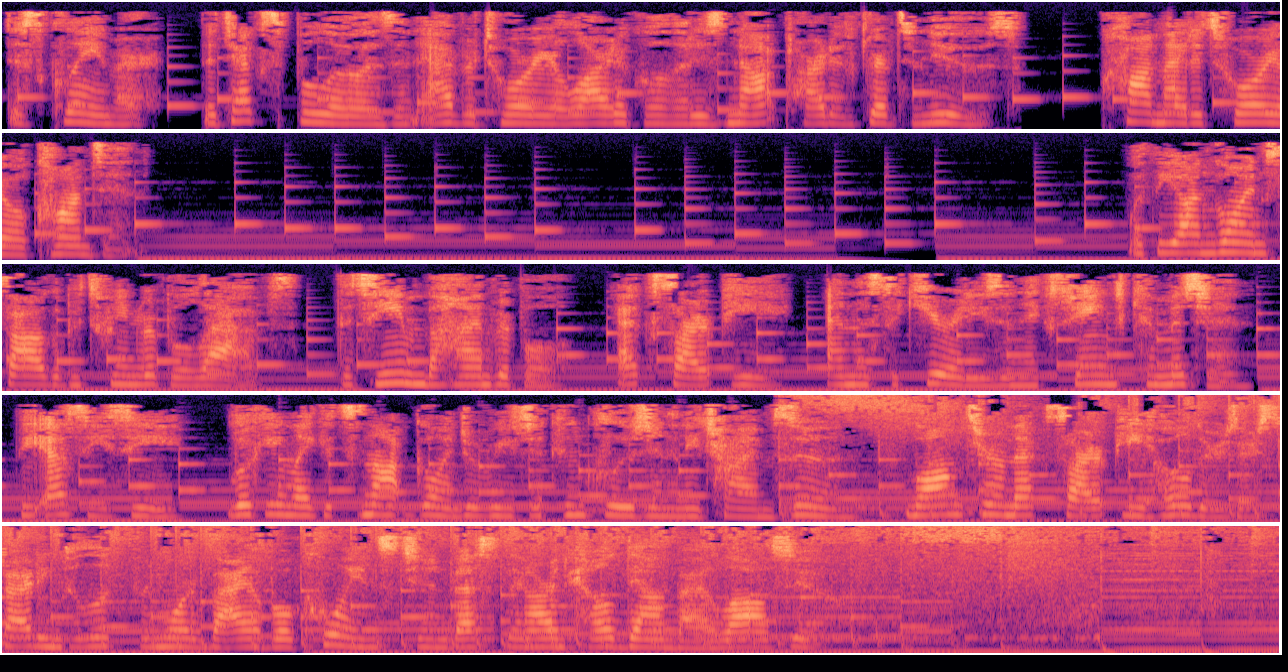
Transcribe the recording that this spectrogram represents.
Disclaimer, the text below is an advertorial article that is not part of Crypto News. Com editorial content. With the ongoing saga between Ripple Labs, the team behind Ripple, XRP, and the Securities and Exchange Commission, the SEC, looking like it's not going to reach a conclusion anytime soon, long-term XRP holders are starting to look for more viable coins to invest that aren't held down by a lawsuit.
